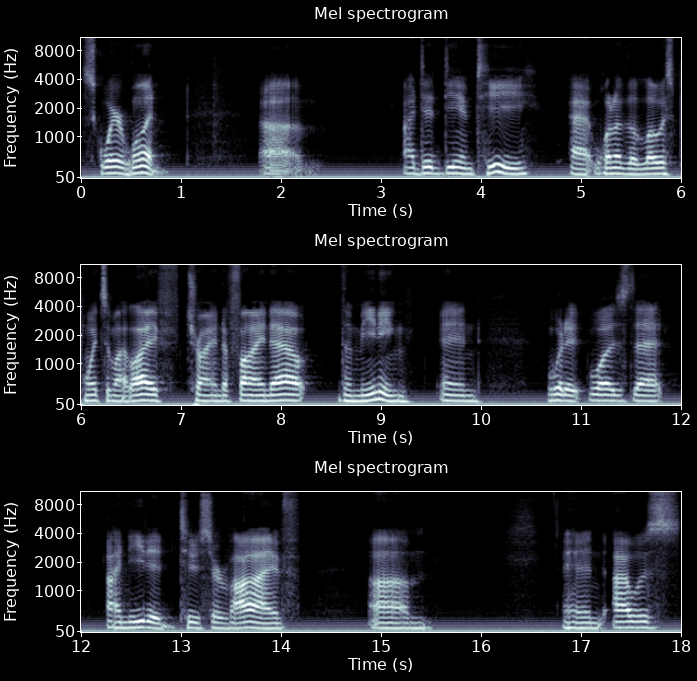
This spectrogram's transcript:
square one. Um, I did DMT at one of the lowest points of my life, trying to find out the meaning and what it was that I needed to survive. Um, and I was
